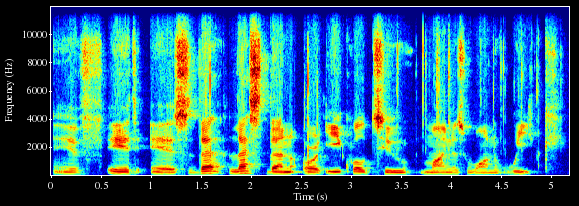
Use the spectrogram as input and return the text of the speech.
if it is that less than or equal to minus one week,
